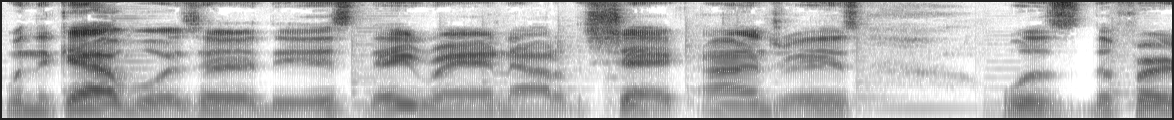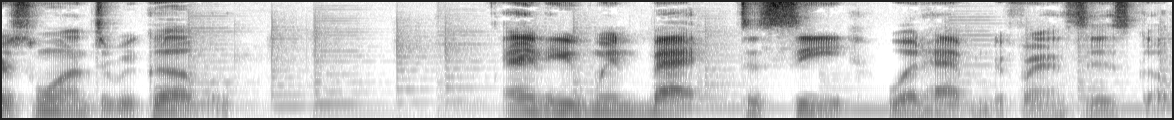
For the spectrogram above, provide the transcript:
When the Cowboys heard this, they ran out of the shack. Andres was the first one to recover. And he went back to see what happened to Francisco.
